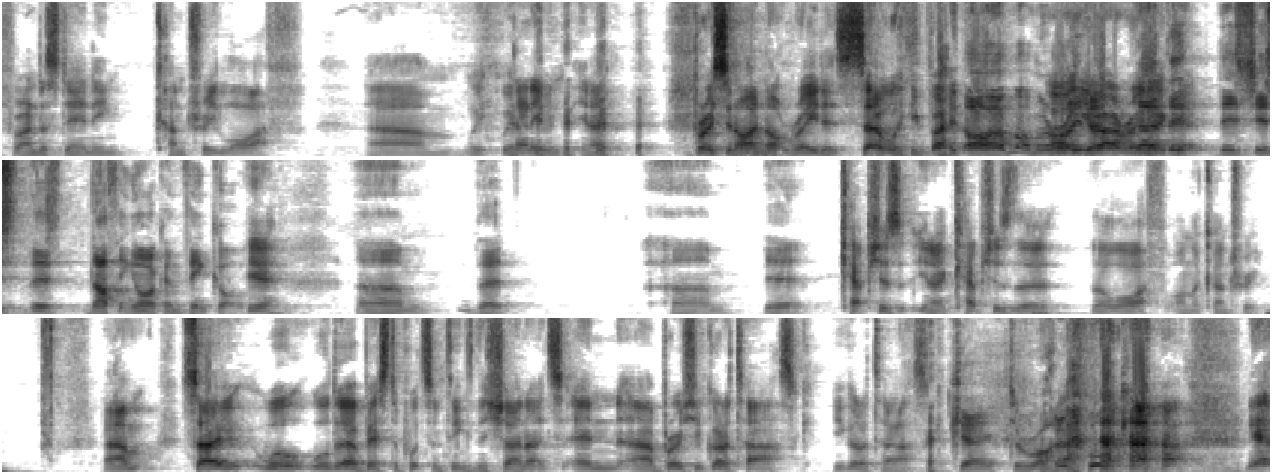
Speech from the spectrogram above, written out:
for understanding country life. Um, we, we don't even you know Bruce and I are not readers, so we both Oh, I'm, I'm a Oh, reader. you are a reader, No, okay. there- there's just there's nothing I can think of. yeah. um, that um, yeah captures you know captures the the life on the country. Um, so we'll we'll do our best to put some things in the show notes. And uh, Bruce, you've got a task. You've got a task. okay To write a book. now,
